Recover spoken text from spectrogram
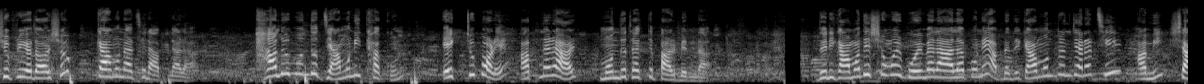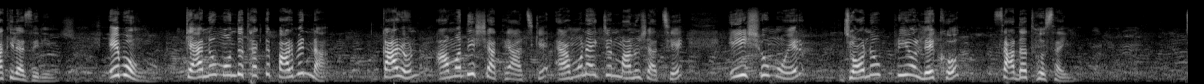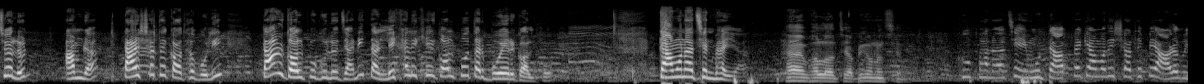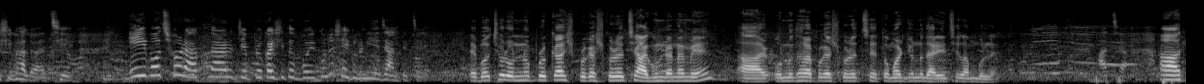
সুপ্রিয় দর্শক, কেমন আছেন আপনারা? ভালো মন্দ যেমনই থাকুন, একটু পরে আপনারা আর মন্দ থাকতে পারবেন না। দৈনিক আমাদের সময়ের বইমেলা আলাপনে আপনাদেরকে আমন্ত্রণ জানাচ্ছি আমি শাকিলা জেরিন। এবং কেন মন্দ থাকতে পারবেন না? কারণ আমাদের সাথে আজকে এমন একজন মানুষ আছে, এই সময়ের জনপ্রিয় লেখক সাদাত হোসাইন। চলুন, আমরা তার সাথে কথা বলি, তার গল্পগুলো জানি, তার লেখালেখির গল্প, তার বইয়ের গল্প। কেমন আছেন ভাইয়া? হ্যাঁ ভালো আছি। আপনি কেমন আছেন? খুব ভালো আছে। এই মুহূর্তে আপনাকে আমাদের সাথে পেয়ে আরও বেশি ভালো আছি। এই বছর আপনার যে প্রকাশিত বইগুলো সেগুলো নিয়ে জানতে চাই। এবছর অন্য প্রকাশ প্রকাশ করেছে আগুনডা নামে আর অন্য ধারা প্রকাশ করেছে তোমার জন্য দাঁড়িয়েছিলাম বলে। আচ্ছা।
